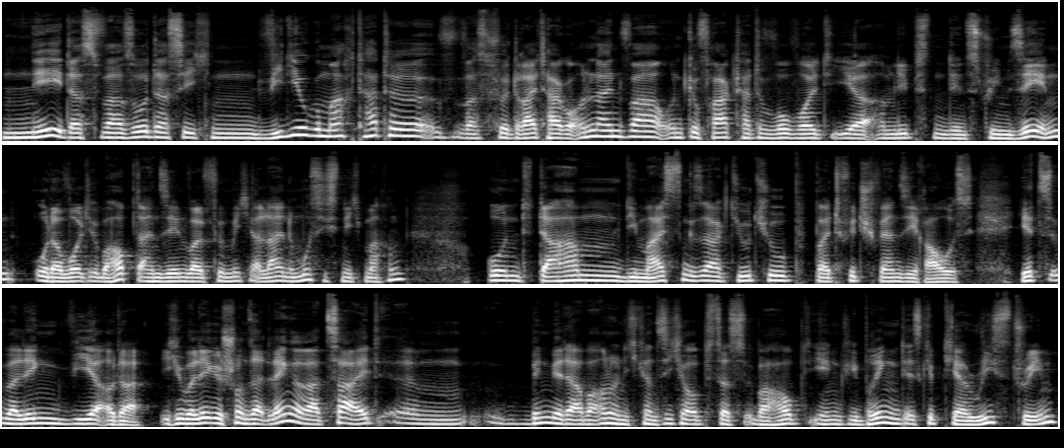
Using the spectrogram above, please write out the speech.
Nee, das war so, dass ich ein Video gemacht hatte, was für drei Tage online war und gefragt hatte, wo wollt ihr am liebsten den Stream sehen oder wollt ihr überhaupt einen sehen, weil für mich alleine muss ich es nicht machen. Und da haben die meisten gesagt, YouTube, bei Twitch wären sie raus. Jetzt überlegen wir, oder ich überlege schon seit längerer Zeit, ähm, bin mir da aber auch noch nicht ganz sicher, ob es das überhaupt irgendwie bringt. Es gibt ja Restream,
